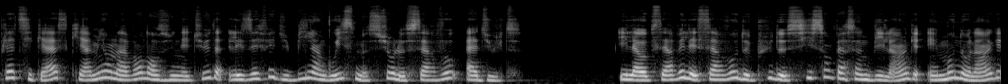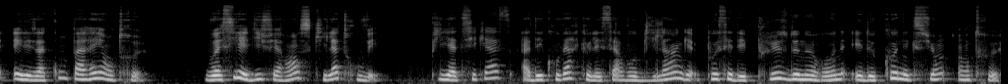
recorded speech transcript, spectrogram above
Platsikas qui a mis en avant dans une étude les effets du bilinguisme sur le cerveau adulte. Il a observé les cerveaux de plus de 600 personnes bilingues et monolingues et les a comparés entre eux. Voici les différences qu'il a trouvées. Pliatsikas a découvert que les cerveaux bilingues possédaient plus de neurones et de connexions entre eux.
